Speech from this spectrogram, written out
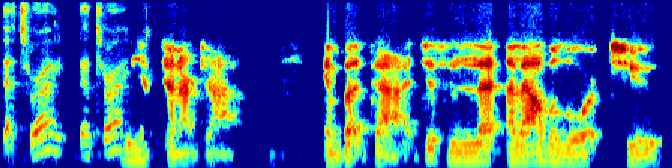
That's right. That's right. We have done our job. And but God, just let allow the Lord to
